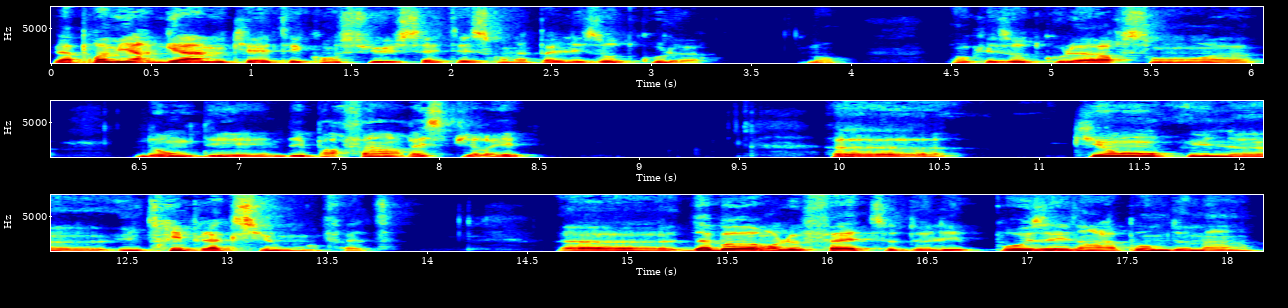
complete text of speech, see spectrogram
la première gamme qui a été conçue, ça a été ce qu'on appelle les autres couleurs. Bon, donc les autres couleurs sont donc des, des, parfums respirés euh, qui ont une, une, triple action en fait. Euh, d'abord, le fait de les poser dans la paume de main,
